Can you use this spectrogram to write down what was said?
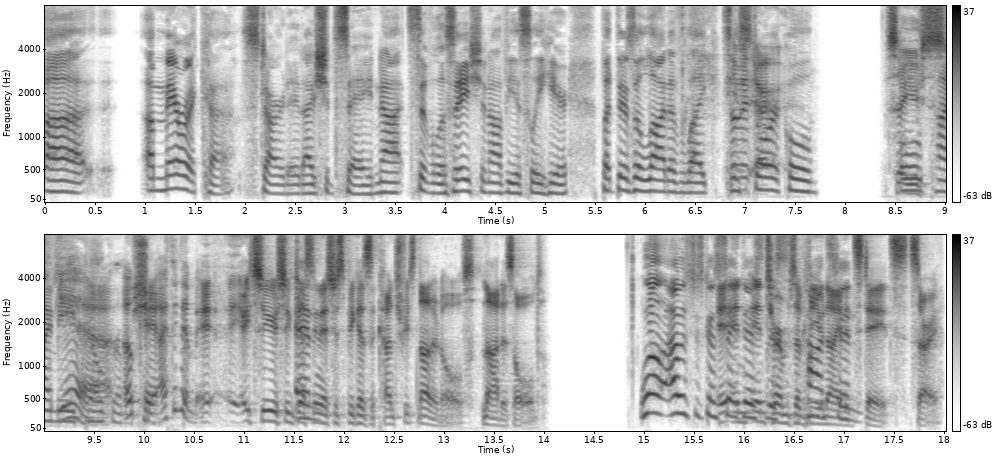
uh America started, I should say, not civilization, obviously here, but there's a lot of like So, uh, historical. so you're Old-timey yeah, pilgrim Okay, shit. I think that. uh, So you're suggesting And- that's just because the country's not as old, not as old well, I was just going to say in, in terms of the United States. Sorry.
